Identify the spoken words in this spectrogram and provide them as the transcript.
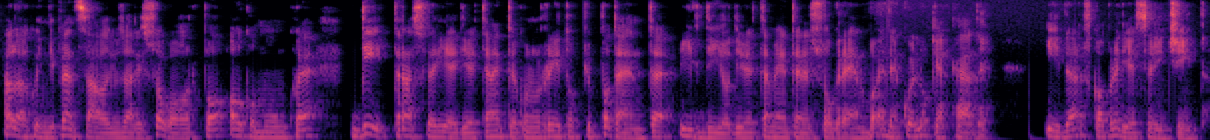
Allora quindi pensava di usare il suo corpo o comunque di trasferire direttamente con un rito più potente il dio direttamente nel suo grembo ed è quello che accade. Idar scopre di essere incinta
